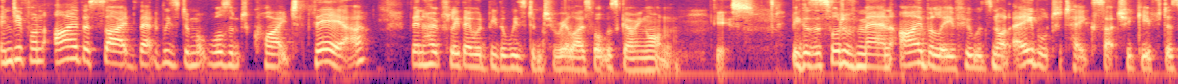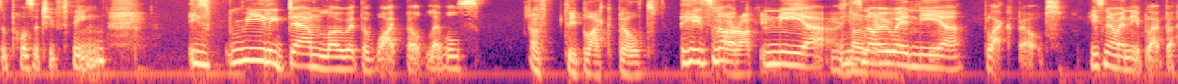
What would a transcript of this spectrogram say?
And if on either side that wisdom wasn't quite there, then hopefully there would be the wisdom to realize what was going on. Yes. Because the sort of man I believe who was not able to take such a gift as a positive thing is really down low at the white belt levels. Of the black belt. He's not Hierarchy. near, he's, He's nowhere nowhere near black belt. He's nowhere near black belt.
